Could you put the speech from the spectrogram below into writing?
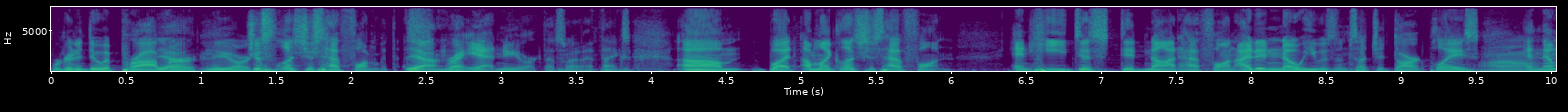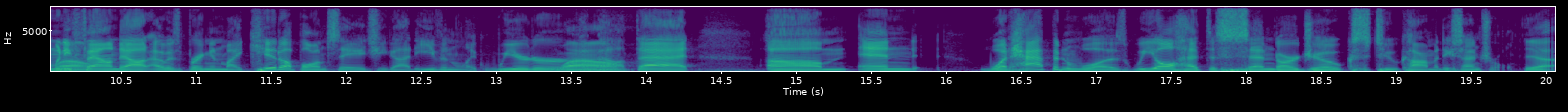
We're gonna do it proper. Yeah, New York. Just let's just have fun with this. Yeah. Right. Yeah, New York. That's what I meant. Thanks. Um, but I'm like, let's just have fun. And he just did not have fun. I didn't know he was in such a dark place. and then when Wow. he found out I was bringing my kid up on stage, he got even like weirder Wow. about that. Um, and what happened was we all had to send our jokes to Comedy Central. yeah.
